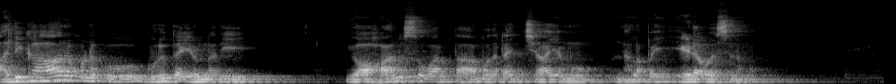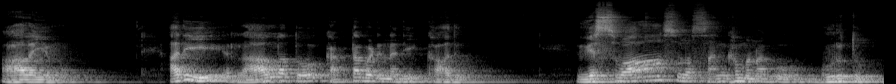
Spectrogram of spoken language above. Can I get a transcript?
అధికారమునకు గురుతయున్నది. యోహాను సువార్త మొదటి అధ్యాయము నలభై ఏడవ వచనము. ఆలయము. అది రాళ్ళతో కట్టబడినది కాదు. విశ్వాసుల సంఘమునకు గురుతు.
